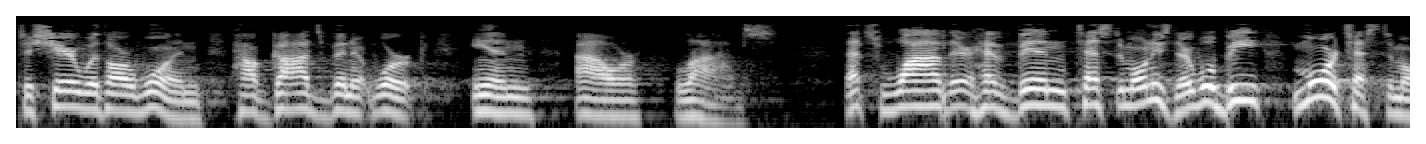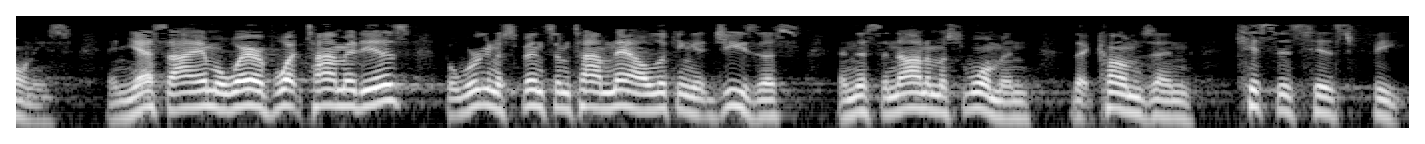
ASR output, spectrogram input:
to share with our one how God's been at work in our lives. That's why there have been testimonies. There will be more testimonies. And yes, I am aware of what time it is, but we're going to spend some time now looking at Jesus and this anonymous woman that comes and kisses his feet.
